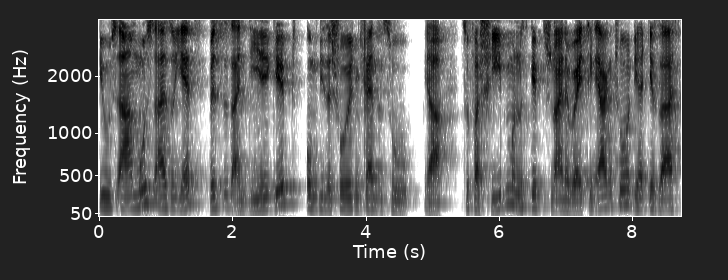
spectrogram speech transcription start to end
Die USA muss also jetzt, bis es ein Deal gibt, um diese Schuldengrenze zu, ja, zu verschieben. Und es gibt schon eine Ratingagentur, die hat gesagt,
